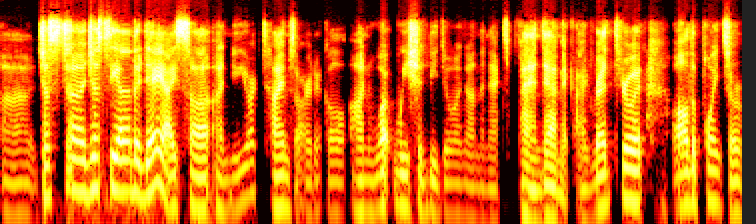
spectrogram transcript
uh, just uh, just the other day, I saw a New York Times article on what we should be doing on the next pandemic. I read through it. All the points are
